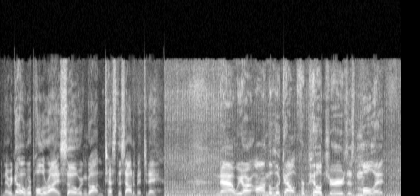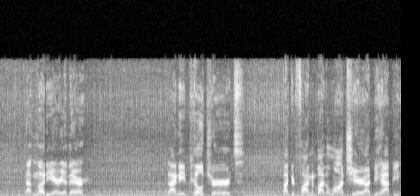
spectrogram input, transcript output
And there we go, we're polarized, so we're gonna go out and test this out a bit today. Now we are on the lookout for pilchards, this mullet, that muddy area there. But I need pilchards. If I could find them by the launch here, I'd be happy.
